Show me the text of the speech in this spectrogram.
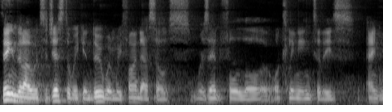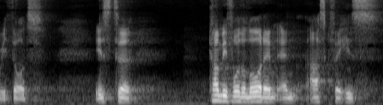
thing that I would suggest that we can do when we find ourselves resentful or, or clinging to these angry thoughts is to come before the Lord and, and ask for His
